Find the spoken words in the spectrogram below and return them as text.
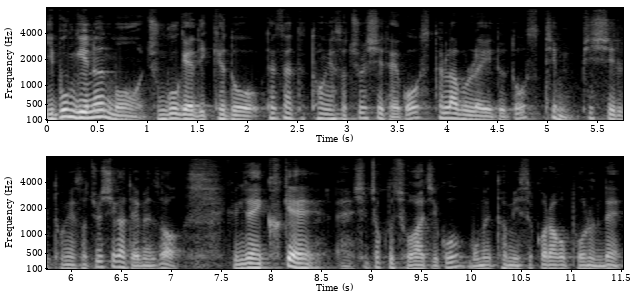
2분기는 뭐 중국의 니케도 텐센트 통해서 출시되고 스텔라 블레이드도 스팀 PC를 통해서 출시가 되면서 굉장히 크게 예, 실적도 좋아지고 모멘텀이 있을 거라고 보는데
